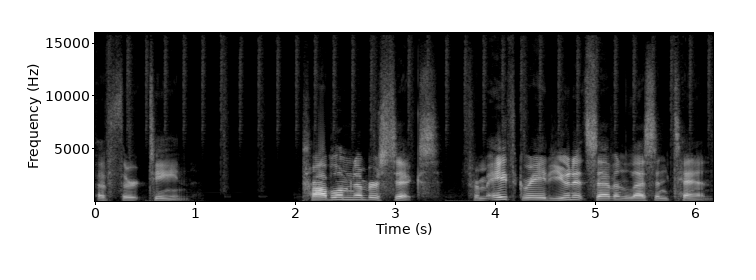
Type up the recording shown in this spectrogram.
of 13. Problem number 6 from 8th grade Unit 7 Lesson 10.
